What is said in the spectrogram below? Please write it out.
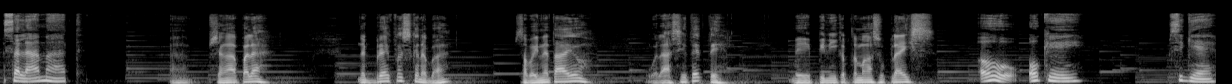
Salamat. Ah, siya nga pala. Nag-breakfast ka na ba? Sabay na tayo. Wala si Tet eh. May pinikap na mga supplies. Oh, okay. Sige.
